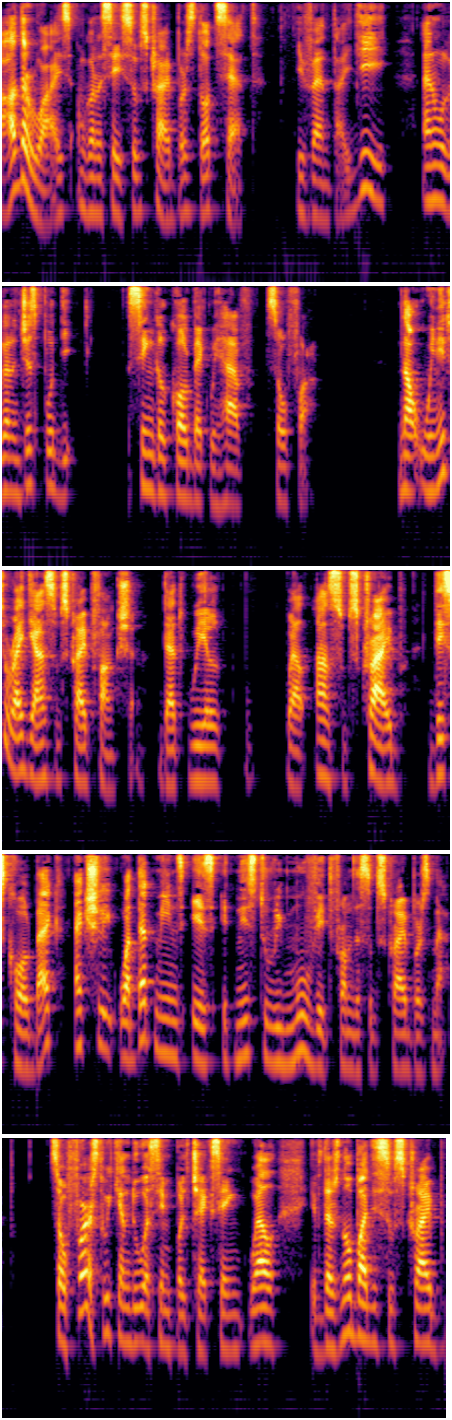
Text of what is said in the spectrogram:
Otherwise, I'm gonna say subscribers.set event ID, and we're gonna just put the single callback we have so far. Now we need to write the unsubscribe function that will, well, unsubscribe this callback. Actually, what that means is it needs to remove it from the subscribers map. So first we can do a simple check saying, well, if there's nobody subscribed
